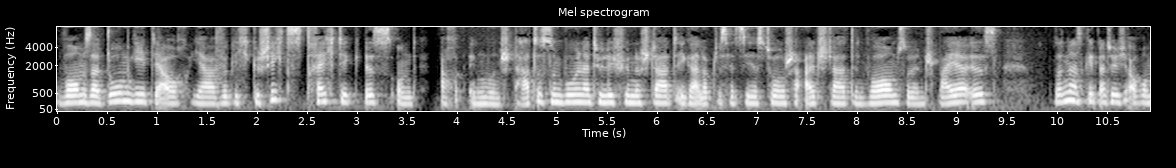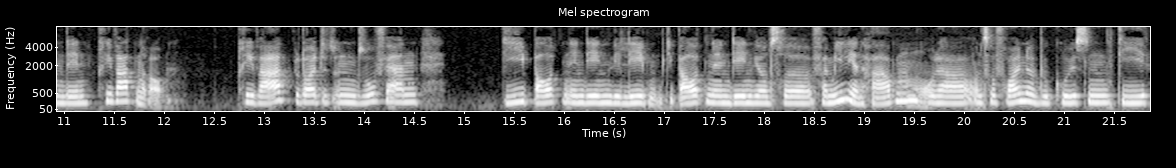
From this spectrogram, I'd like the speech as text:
Wormser Dom geht, der auch ja wirklich geschichtsträchtig ist und auch irgendwo ein Statussymbol natürlich für eine Stadt, egal ob das jetzt die historische Altstadt in Worms oder in Speyer ist, sondern es geht natürlich auch um den privaten Raum. Privat bedeutet insofern die Bauten, in denen wir leben, die Bauten, in denen wir unsere Familien haben oder unsere Freunde begrüßen, die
